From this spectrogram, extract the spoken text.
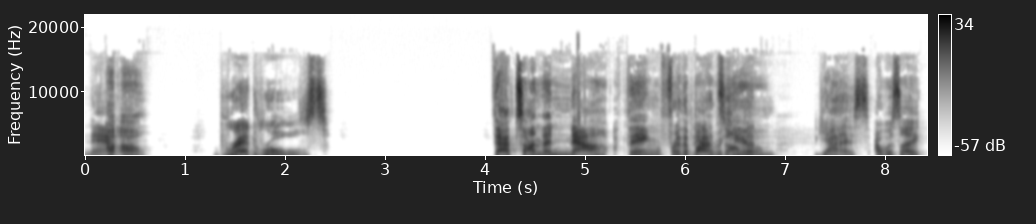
Nah, oh. bread rolls That's on the now thing for the That's barbecue. the- yes, I was like,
